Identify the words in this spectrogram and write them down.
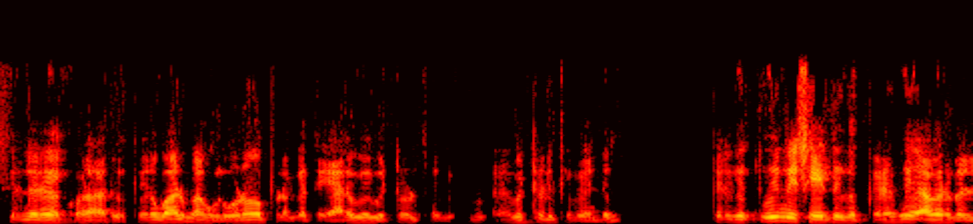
சிறுநீரக கோளாறு பெரும்பாலும் அவங்கள் உணவு பழக்கத்தை யாரவே விட்டொழுத்த விட்டெடுக்க வேண்டும். பிறகு தூய்மை செய்த பிறகு அவர்கள்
